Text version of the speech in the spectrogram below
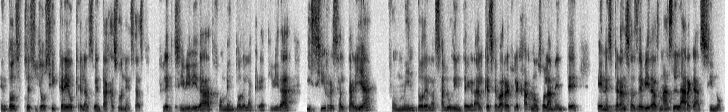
Entonces, yo sí creo que las ventajas son esas, flexibilidad, fomento de la creatividad y sí resaltaría fomento de la salud integral que se va a reflejar no solamente en esperanzas de vidas más largas, sino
